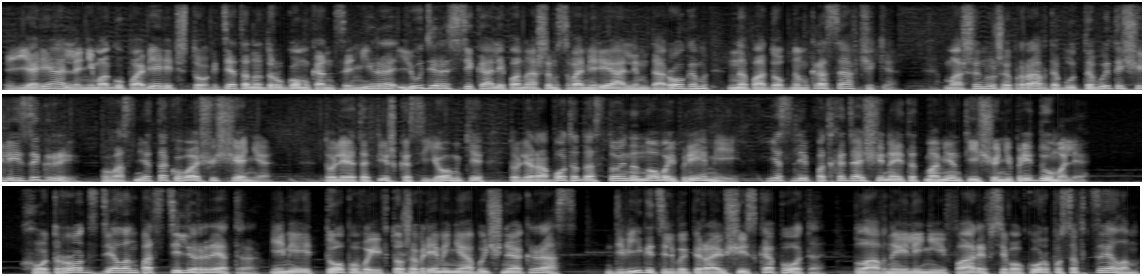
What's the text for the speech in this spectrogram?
Я реально не могу поверить, что где-то на другом конце мира люди рассекали по нашим с вами реальным дорогам на подобном красавчике. Машину же правда будто вытащили из игры. У вас нет такого ощущения? То ли это фишка съемки, то ли работа достойна новой премии, если подходящий на этот момент еще не придумали. Ход род сделан под стиль ретро, имеет топовый и в то же время необычный окрас, двигатель, выпирающий из капота, плавные линии фары всего корпуса в целом,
